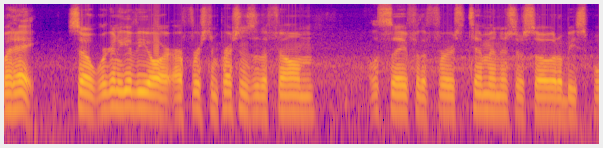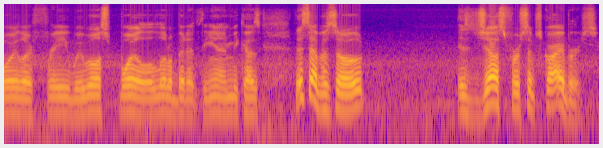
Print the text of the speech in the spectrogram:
But hey, so we're gonna give you our, our first impressions of the film. Let's say for the first 10 minutes or so, it'll be spoiler free. We will spoil a little bit at the end because this episode is just for subscribers.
